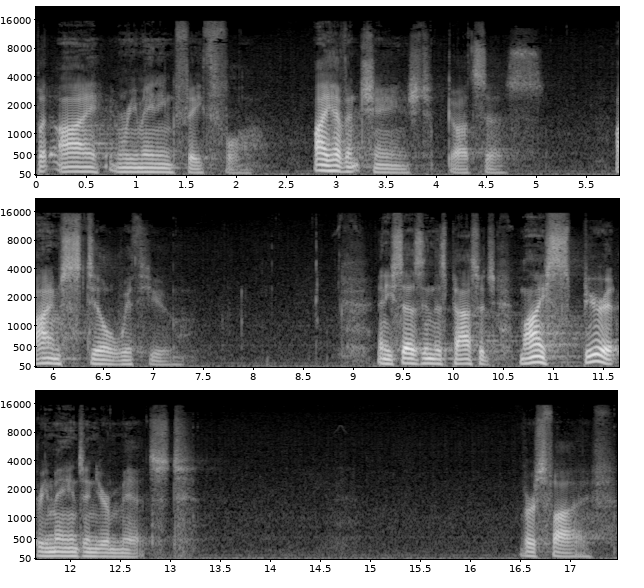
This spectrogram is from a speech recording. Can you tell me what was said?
but I am remaining faithful. I haven't changed, God says. I'm still with you. And he says in this passage, My spirit remains in your midst. Verse 5.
